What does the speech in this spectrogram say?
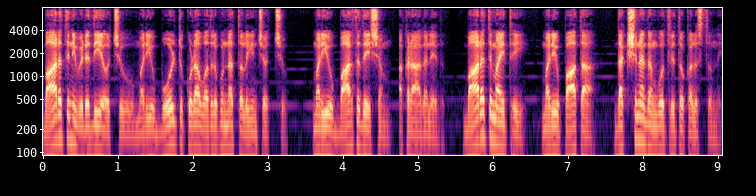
భారతిని విడదీయవచ్చు మరియు బోల్ట్ కూడా వదలకుండా తొలగించవచ్చు. మరియు భారతదేశం అక్కడ ఆగలేదు. భారతి మైత్రి మరియు పాత దక్షిణ గంగోత్రితో కలుస్తుంది.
